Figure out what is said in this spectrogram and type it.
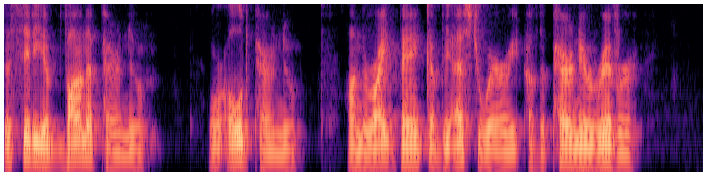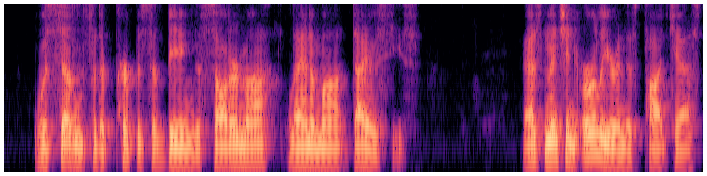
The city of Vana-Pärnu, or Old Pärnu, on the right bank of the estuary of the Pärnu River, was settled for the purpose of being the Saaremaa Läänemaa diocese. As mentioned earlier in this podcast,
